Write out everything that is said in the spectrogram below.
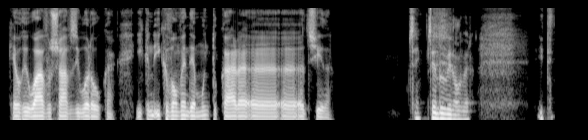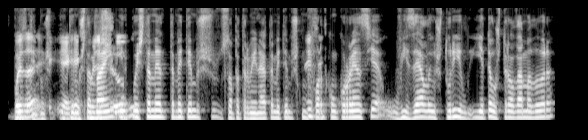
que é o Rio Ave, o Chaves e o Arouca, e que, e que vão vender muito cara a, a, a descida. Sim, sem dúvida, Oliveira. E, Pois e é, temos, é- e é- é temos depois também, deste e jogo- depois também, também temos, só para terminar, também temos como Sim, sim. forte concorrência o Vizela, o Estoril e até o Estrela da Amadora,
